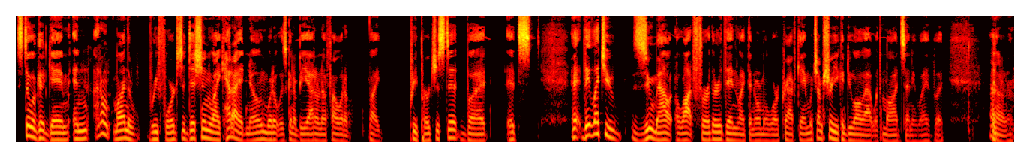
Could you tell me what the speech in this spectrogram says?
Still a good game, and I don't mind the Reforged edition. Like, had I had known what it was going to be, I don't know if I would have like pre-purchased it. But it's eh, they let you zoom out a lot further than like the normal Warcraft game, which I'm sure you can do all that with mods anyway. But I don't know.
